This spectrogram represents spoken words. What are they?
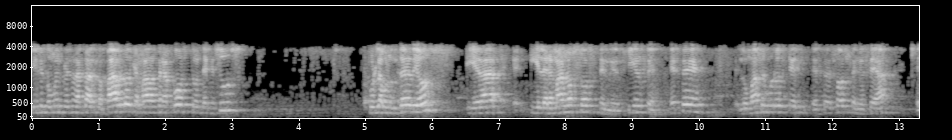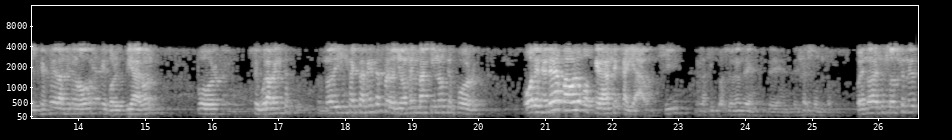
Fíjense cómo empieza la carta. Pablo, llamado a ser apóstol de Jesús, por la voluntad de Dios, y, era, y el hermano Sóstenes. Fíjense, este, lo más seguro es que este Sóstenes sea el jefe de la sinagoga que golpearon por seguramente no dice exactamente, pero yo me imagino que por o defender a Pablo o quedarse callado, ¿sí? En las situaciones de, ese asunto. Bueno, Sóstenes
